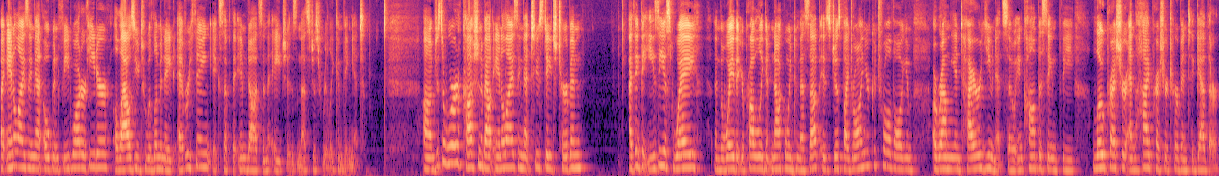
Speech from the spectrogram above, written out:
analyzing that open feed water heater allows you to eliminate everything except the m dots and the h's, and that's just really convenient. Um, just a word of caution about analyzing that two-stage turbine. I think the easiest way and the way that you're probably not going to mess up is just by drawing your control volume around the entire unit, so encompassing the low pressure and the high pressure turbine together.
